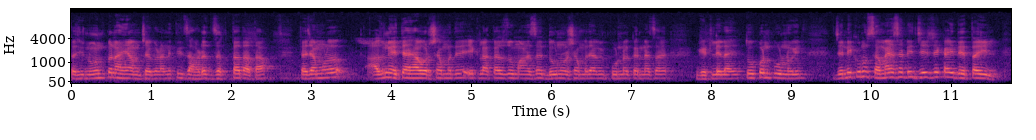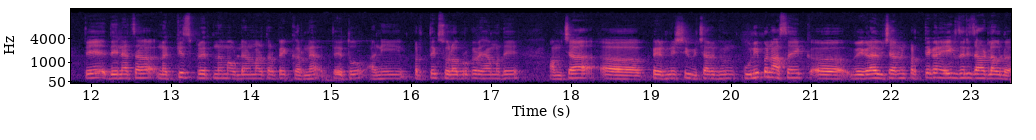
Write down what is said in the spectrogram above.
त्याची नोंद पण आहे आमच्याकडे आणि ती झाडं जगतात आता. त्याच्यामुळं अजून येत्या ह्या वर्षामध्ये एक लाखाचा जो माणूस आहे दोन वर्षामध्ये आम्ही पूर्ण करण्याचा घेतलेला आहे तो पण पूर्ण होईल. जेणेकरून समाजासाठी जे जे काही देता येईल ते देण्याचा नक्कीच प्रयत्न माऊल्यामार्तर्फे करण्यात येतो. आणि प्रत्येक सोलापूरकर ह्यामध्ये आमच्या पेरणीशी विचार घेऊन कुणी पण असं एक वेगळा विचाराने प्रत्येकाने एक जरी झाड लावलं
